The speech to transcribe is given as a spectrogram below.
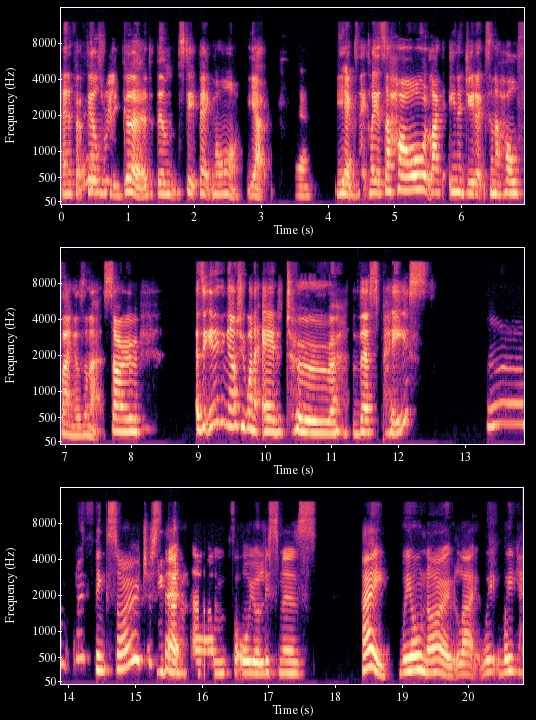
And if it yeah. feels really good, then step back more. Yeah. Yeah. Yeah, yeah, exactly. It's a whole like energetics and a whole thing, isn't it? So, is there anything else you want to add to this piece? Um, I don't think so. Just you that um, for all your listeners, hey, we all know, like we we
